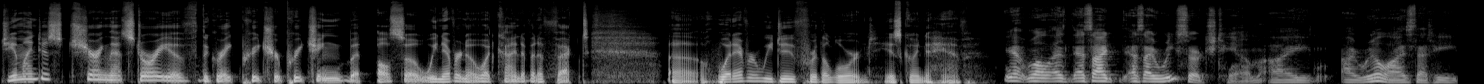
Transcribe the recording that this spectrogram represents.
Do you mind just sharing that story of the great preacher preaching, but also we never know what kind of an effect uh, whatever we do for the Lord is going to have? Yeah, well, as, as, I as I researched him, I I realized that he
